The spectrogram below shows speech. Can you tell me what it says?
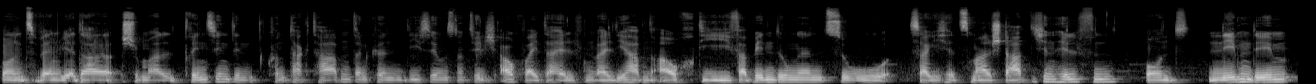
Und wenn wir da schon mal drin sind, in Kontakt haben, dann können diese uns natürlich auch weiterhelfen, weil die haben auch die Verbindungen zu, sage ich jetzt mal, staatlichen Hilfen. Und neben dem,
